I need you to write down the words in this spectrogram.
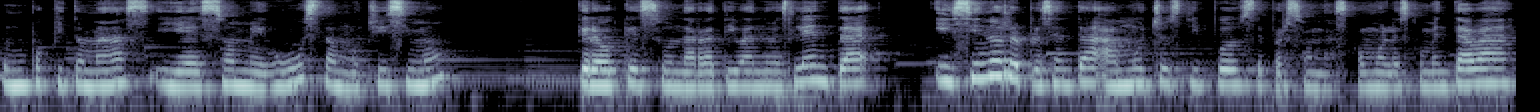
un poquito más y eso me gusta muchísimo. Creo que su narrativa no es lenta y sí nos representa a muchos tipos de personas. Como les comentaba,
